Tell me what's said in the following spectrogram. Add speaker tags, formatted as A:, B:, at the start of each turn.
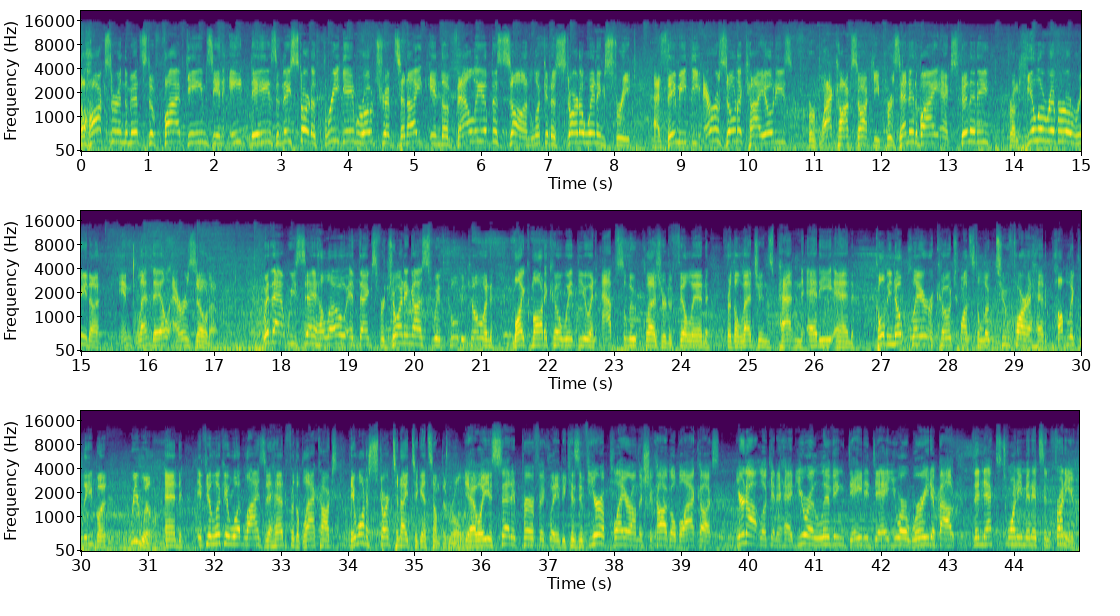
A: The Hawks are in the midst of five games in eight days, and they start a three-game road trip tonight in the Valley of the Sun, looking to start a winning streak as they meet the Arizona Coyotes for Blackhawks hockey, presented by Xfinity from Gila River Arena in Glendale, Arizona. With that, we say hello and thanks for joining us with Colby Cohen, Mike Monaco with you. An absolute pleasure to fill in for the legends, Pat and Eddie. And Colby, no player or coach wants to look too far ahead publicly, but we will. And if you look at what lies ahead for the Blackhawks, they want to start tonight to get something rolling.
B: Yeah, well, you said it perfectly because if you're a player on the Chicago Blackhawks, you're not looking ahead. You are living day to day. You are worried about the next 20 minutes in front of you.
